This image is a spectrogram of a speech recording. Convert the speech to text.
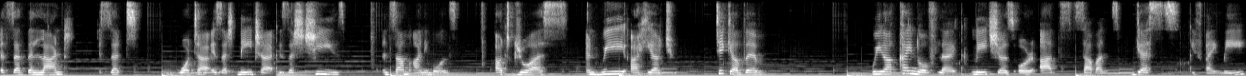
It's that the land, it's that water, is that nature, is that trees, and some animals outgrow us. And we are here to take care of them. We are kind of like nature's or Earth's servants, guests, if I may,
